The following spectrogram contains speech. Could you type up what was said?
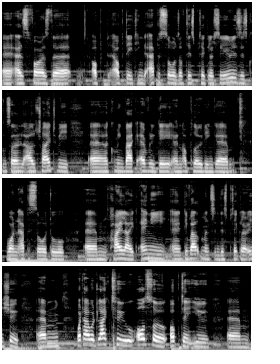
uh as far as the up, updating the episodes of this particular series is concerned. I'll try to be uh, coming back every day and uploading um, one episode to um, highlight any uh, developments in this particular issue. Um, what I would like to also update you um,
